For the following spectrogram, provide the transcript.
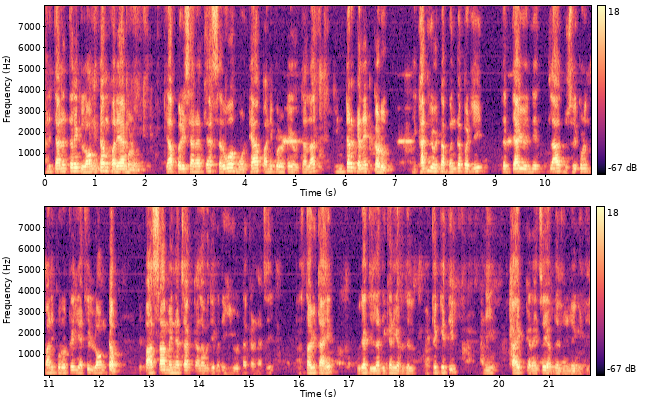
आणि त्यानंतर एक लॉंग टर्म पर्याय म्हणून या परिसरातल्या सर्व मोठ्या पाणीपुरवठा योजनाला इंटरकनेक्ट करून एखादी योजना बंद पडली तर त्या योजनेतला दुसरीकडून पाणी पुरवता येईल याची लॉंग टर्म पाच सहा महिन्याच्या कालावधीमध्ये ही योजना करण्याचे प्रस्तावित आहे. उद्या जिल्हाधिकारी याबद्दल बैठक घेतील आणि काय करायचं याबद्दल निर्णय घेतील.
